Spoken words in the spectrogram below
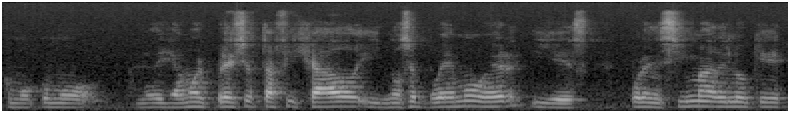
como, como, como, digamos, el precio está fijado y no se puede mover y es por encima de lo que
